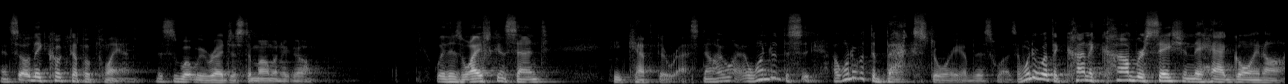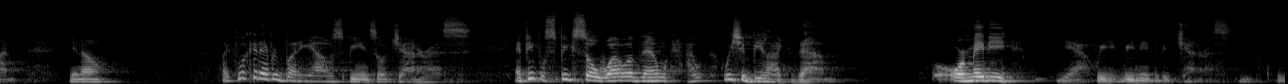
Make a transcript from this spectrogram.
And so they cooked up a plan. This is what we read just a moment ago. With his wife's consent, he kept the rest. Now, I, wonder, this, I wonder what the backstory of this was. I wonder what the kind of conversation they had going on, you know? Like, look at everybody else being so generous and people speak so well of them, we should be like them. Or maybe, yeah, we, we need to be generous. We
